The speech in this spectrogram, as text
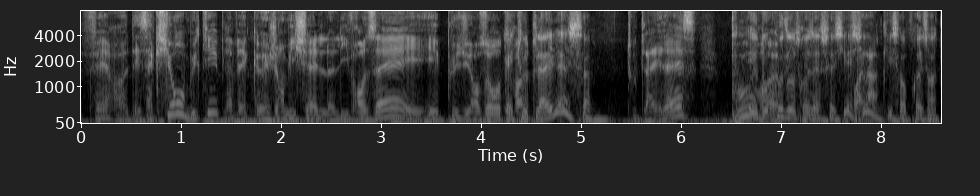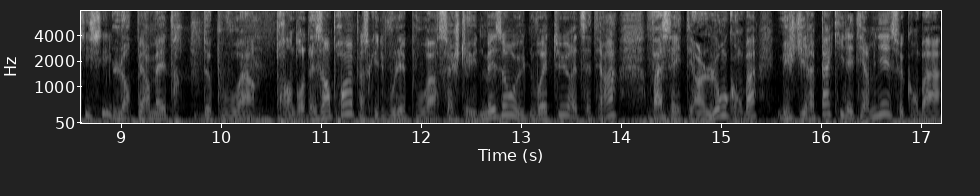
faire euh, des actions multiples avec Jean-Michel Livrozet et, et plusieurs autres, Et toute la LS. toute la LS, pour Et euh, beaucoup d'autres associations voilà. qui sont présentes ici. leur permettre de pouvoir prendre des emprunts parce qu'ils voulaient pouvoir s'acheter une maison, une voiture, etc. Enfin, ça a été un long combat, mais je dirais pas qu'il est terminé ce combat.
